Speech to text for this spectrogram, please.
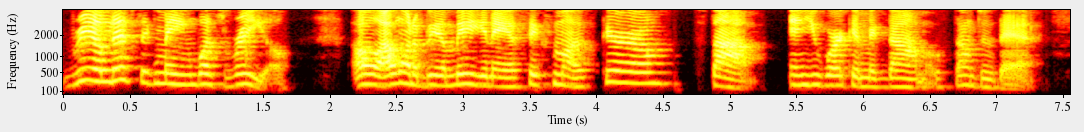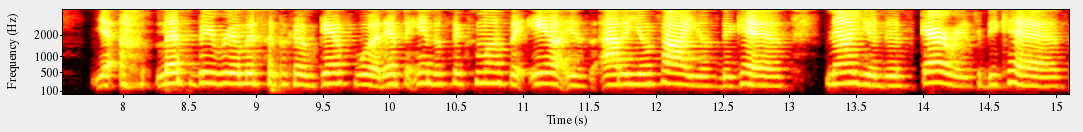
realistic mean what's real. Oh, I want to be a millionaire in six months. Girl, stop. And you work at McDonald's. Don't do that yeah, let's be realistic because guess what? At the end of six months, the air is out of your tires because now you're discouraged because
